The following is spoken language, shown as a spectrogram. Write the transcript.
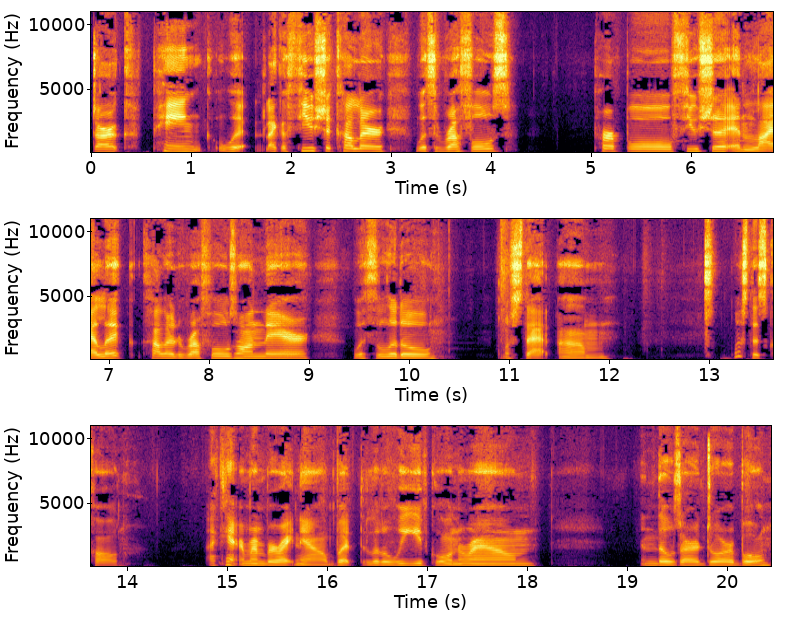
dark pink with like a fuchsia color with ruffles. Purple, fuchsia, and lilac colored ruffles on there with a little what's that? Um what's this called? I can't remember right now, but the little weave going around. And those are adorable.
